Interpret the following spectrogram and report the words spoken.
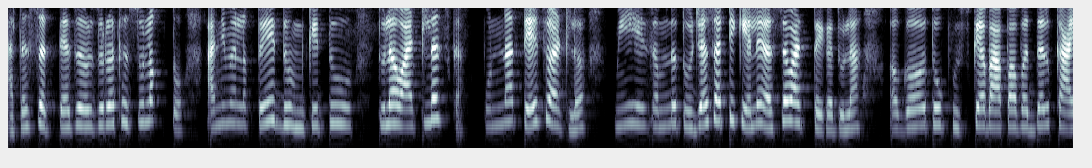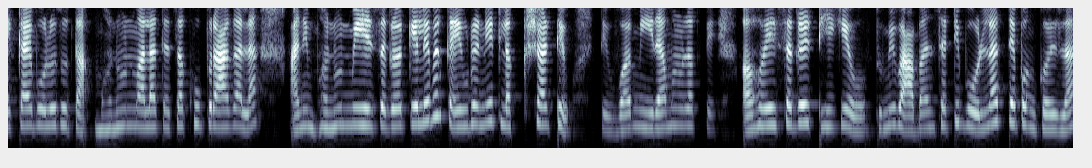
आता सत्या जोरजोरात हसू लागतो आणि मला लागतो ए धूमकेतू तुला वाटलंच का? पुन्हा तेच वाटलं. मी हे समजा तुझ्यासाठी केलं आहे असं वाटतंय का तुला? अगं तो फुसक्या बापाबद्दल काय काय बोलत होता? म्हणून मला त्याचा खूप राग आला आणि म्हणून मी हे सगळं केले बरं का. एवढं नीट लक्षात ठेव. तेव्हा मीरा म्हणू लागते अहो हे सगळे ठीक आहे हो. तुम्ही बाबांसाठी बोललात त्या पंकजला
